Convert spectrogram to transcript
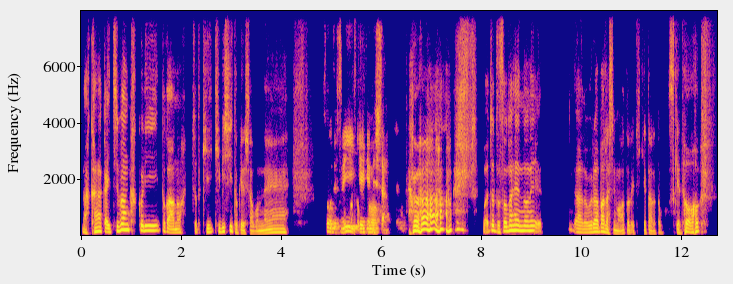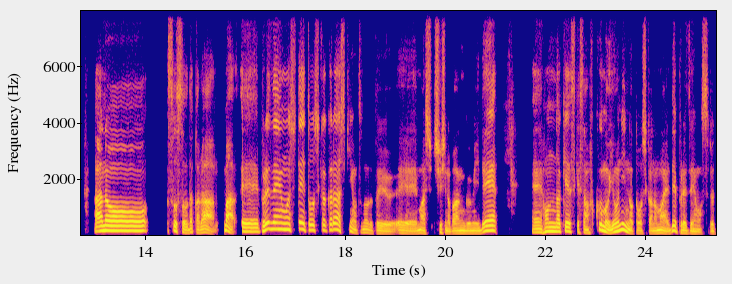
なかなか一番隔離とか、あの、ちょっとき厳しい時でしたもんね。そうですね、いい経験でした。まあちょっとその辺のね、あの裏話も後で聞けたらと思うんですけど、あのー、そうそう、だから、まあ、えー、プレゼンをして投資家から資金を募るという、えー、まあ、趣旨の番組で、えー、本田圭佑さん含む4人の投資家の前でプレゼンをする。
